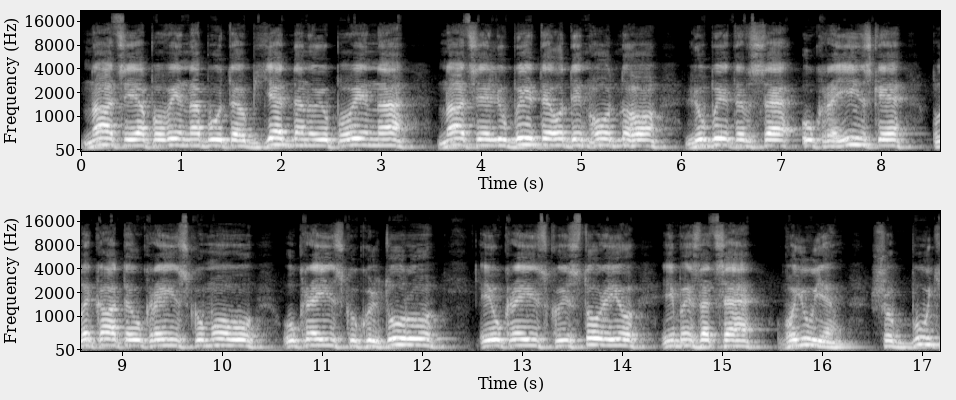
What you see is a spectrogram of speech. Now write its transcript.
нація повинна бути об'єднаною, повинна нація любити один одного, любити все українське, плекати українську мову, українську культуру і українську історію, і ми за це воюємо, щоб бути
